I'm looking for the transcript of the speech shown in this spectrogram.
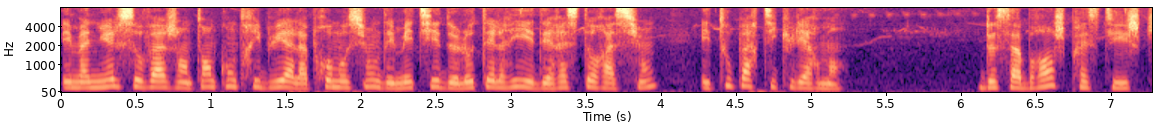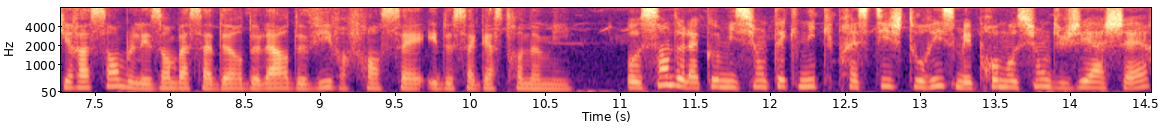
Emmanuel Sauvage entend contribuer à la promotion des métiers de l'hôtellerie et des restaurations, et tout particulièrement de sa branche prestige qui rassemble les ambassadeurs de l'art de vivre français et de sa gastronomie. Au sein de la commission technique Prestige Tourisme et Promotion du GHR,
